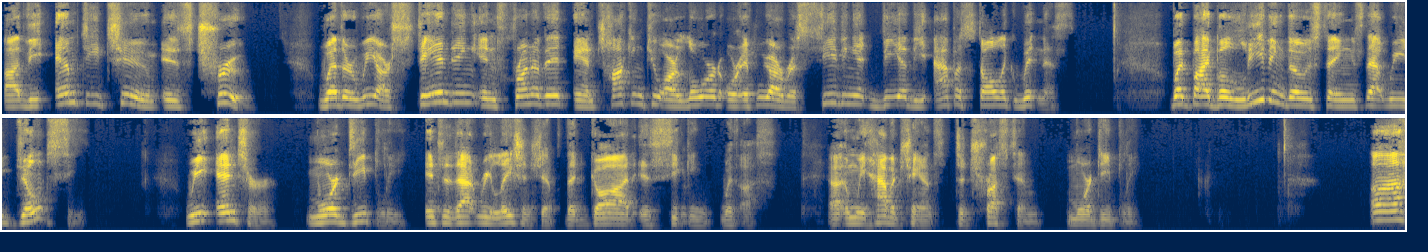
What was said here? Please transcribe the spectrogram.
Uh, the empty tomb is true whether we are standing in front of it and talking to our Lord or if we are receiving it via the apostolic witness. But by believing those things that we don't see, we enter more deeply into that relationship that God is seeking with us. Uh, and we have a chance to trust him more deeply. Uh,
